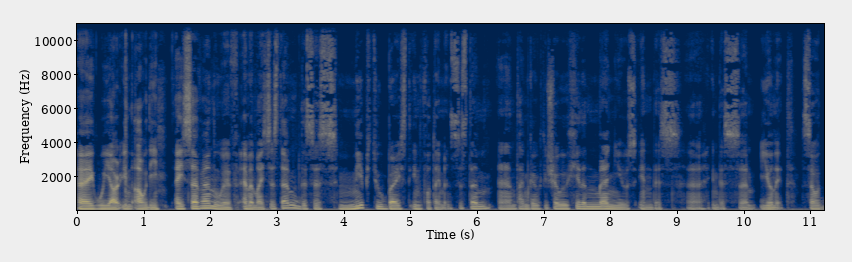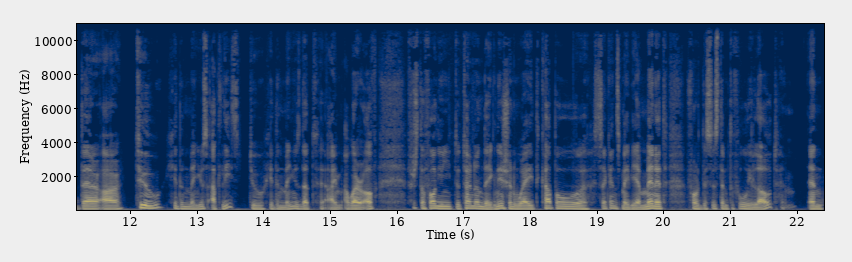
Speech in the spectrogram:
Hey, we are in Audi A7 with MMI system. This is MIB2 based infotainment system and I'm going to show you hidden menus in this uh, in this um, unit. So there are two hidden menus, at least two hidden menus that I'm aware of. First of all, you need to turn on the ignition, wait a couple uh, seconds, maybe a minute for the system to fully load and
